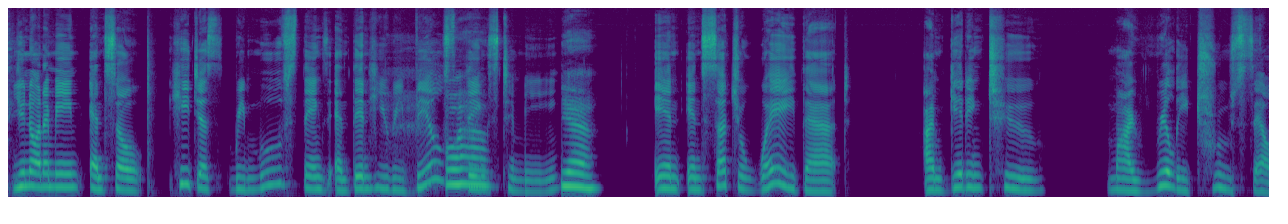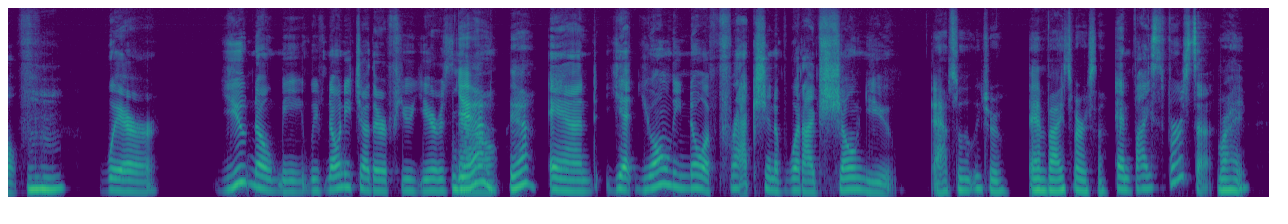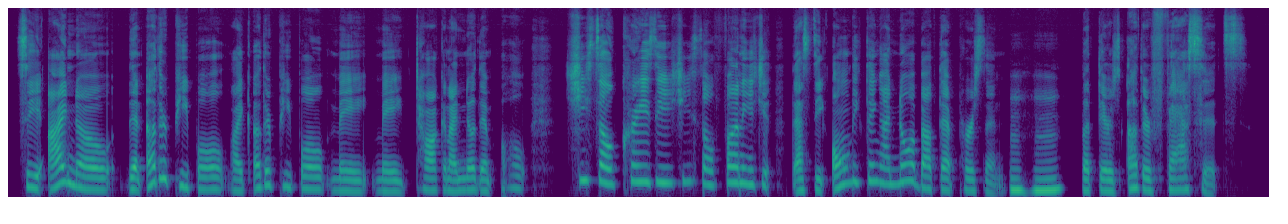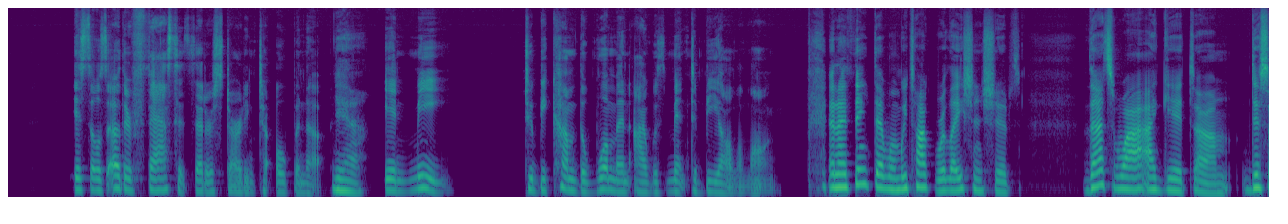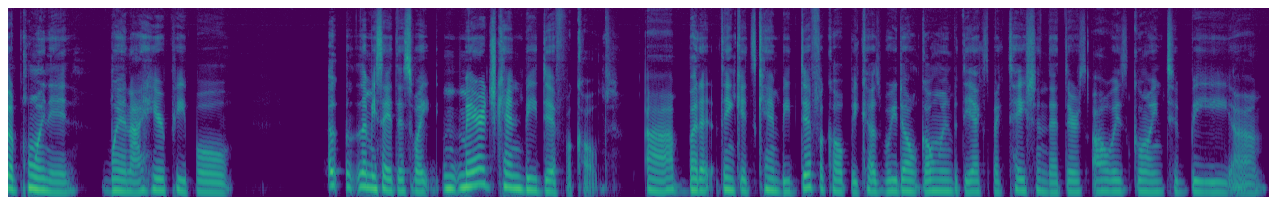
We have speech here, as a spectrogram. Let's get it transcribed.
You know what I mean? And so he just removes things and then he reveals Wow. things to me yeah. in in such a way that I'm getting to my really true self Mm-hmm. where you know me. We've known each other a few years now. Yeah. Yeah. And yet you only know a fraction of what I've shown you, Absolutely true. And vice versa. and vice versa. Right. See, I know that other people, like other people may may talk and I know them, oh, she's so crazy, she's so funny. She, that's the only thing I know about that person. Mm-hmm. But there's other facets. It's those other facets that are starting to open up Yeah. in me to become the woman I was meant to be all along. And I think that when we talk relationships, that's why I get um, disappointed when I hear people. uh, let me say it this way: marriage can be difficult, uh, but I think it can be difficult because we don't go in with the expectation that there's always going to be um,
